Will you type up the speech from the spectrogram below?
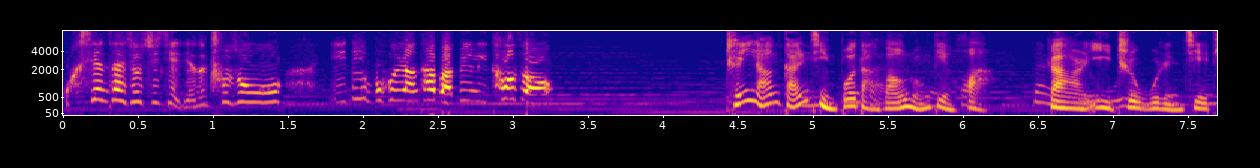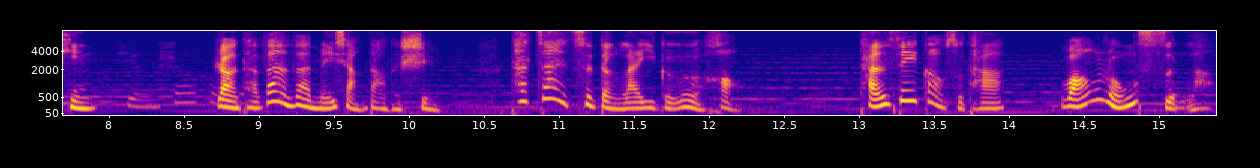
我现在就去姐姐的出租屋，一定不会让她把病历偷走。陈阳赶紧拨打王蓉电话，然而一直无人接听。让他万万没想到的是，他再次等来一个噩耗。谭飞告诉他，王蓉死了。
